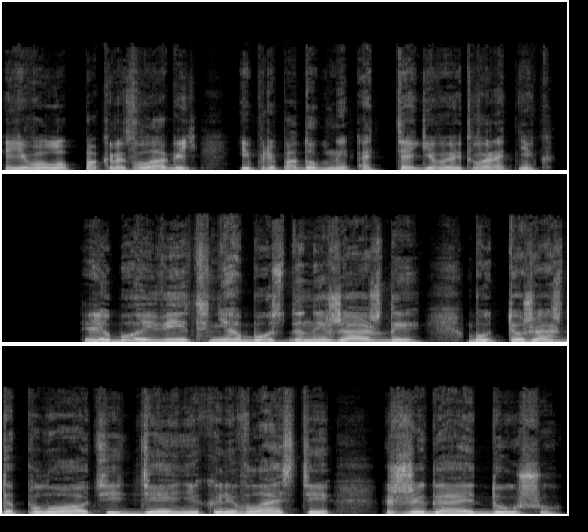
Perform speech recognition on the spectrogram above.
Его лоб покрыт влагой, и преподобный оттягивает воротник. «Любой вид необузданной жажды, будь то жажда плоти, денег или власти, сжигает душу.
